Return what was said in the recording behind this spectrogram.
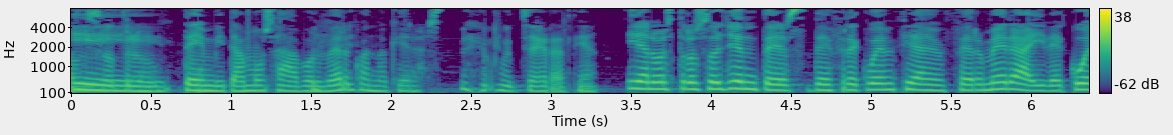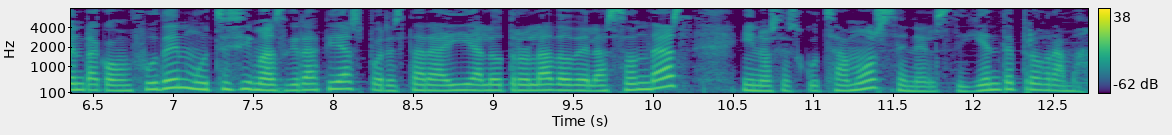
y te invitamos a volver cuando quieras. Muchas gracias. Y a nuestros oyentes de Frecuencia Enfermera y de Cuenta con Fuden, muchísimas gracias por estar ahí al otro lado de las ondas y nos escuchamos en el siguiente programa.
